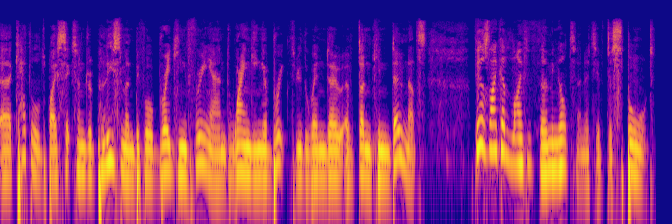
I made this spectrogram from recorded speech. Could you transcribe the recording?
uh, kettled by 600 policemen before breaking free and wanging a brick through the window of Dunkin' Donuts feels like a life-affirming alternative to sport.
